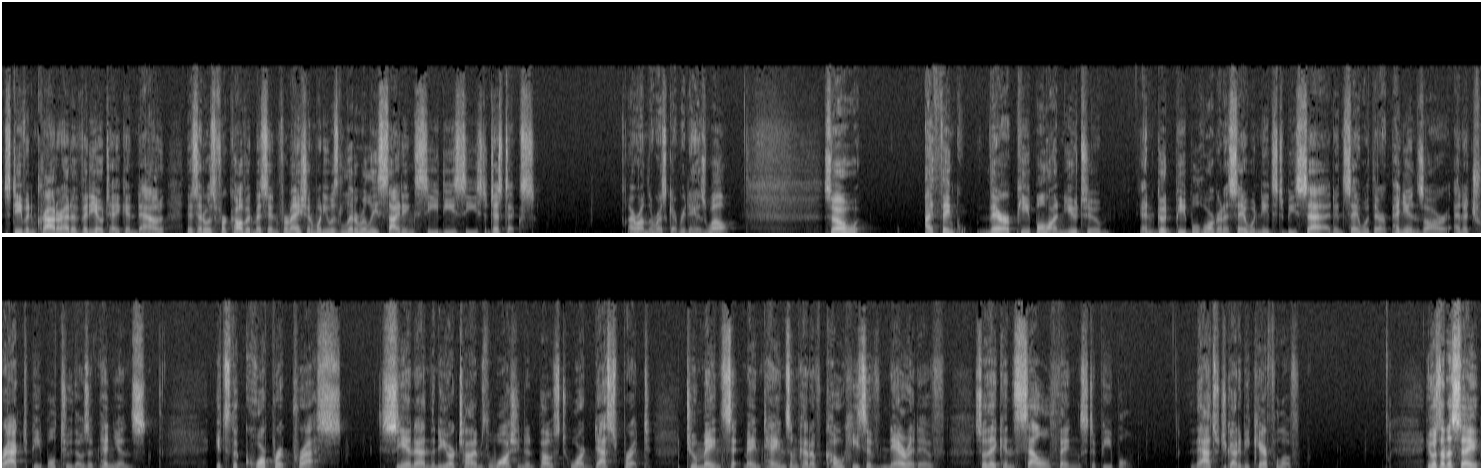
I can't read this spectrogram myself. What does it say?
Steven Crowder had a video taken down. They said it was for COVID misinformation when he was literally citing CDC statistics. I run the risk every day as well. So I think there are people on YouTube and good people who are going to say what needs to be said and say what their opinions are and attract people to those opinions. It's the corporate press, CNN, the New York Times, the Washington Post, who are desperate to main, maintain some kind of cohesive narrative so they can sell things to people. That's what you got to be careful of. He goes on to say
